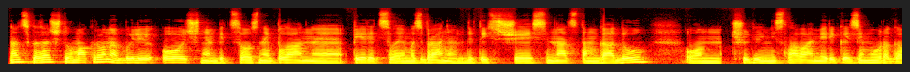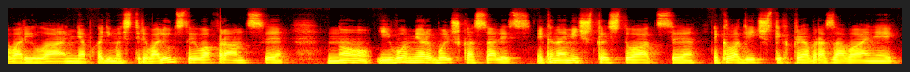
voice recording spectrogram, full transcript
Надо сказать, что у Макрона были очень амбициозные планы перед своим избранием в 2017 году. Он чуть ли не словами Рика Зимура говорил о необходимости революции во Франции, но его меры больше касались экономической ситуации, экологических преобразований,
